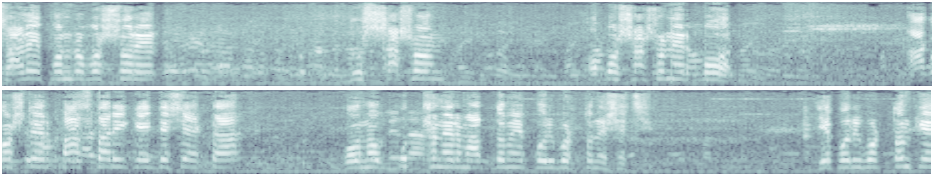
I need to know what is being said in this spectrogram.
সাড়ে পনেরো বৎসরের দুঃশাসন, অপশাসনের পর আগস্টের পাঁচ তারিখ এই দেশে একটা গণ অভ্যুত্থানের মাধ্যমে পরিবর্তন এসেছে। যে পরিবর্তনকে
